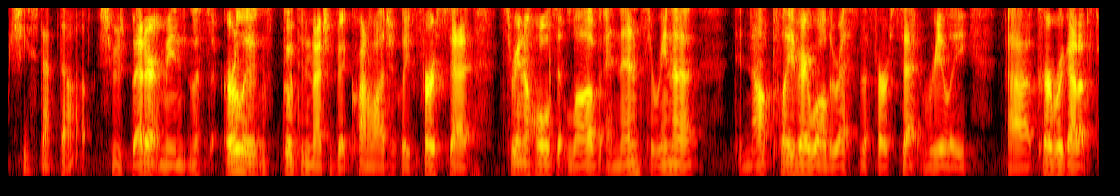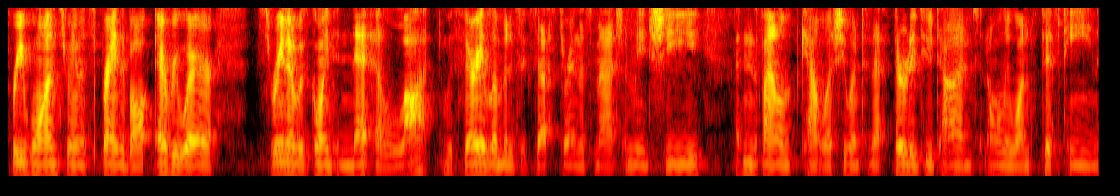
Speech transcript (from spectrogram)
she stepped up. She was better. I mean, let's early let's go through the match a bit chronologically. First set, Serena holds it love, and then Serena did not play very well the rest of the first set. Really, uh, Kerber got up three one. Serena was spraying the ball everywhere. Serena was going to net a lot with very limited success during this match. I mean, she. I think the final count was she went to net 32 times and only won 15,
